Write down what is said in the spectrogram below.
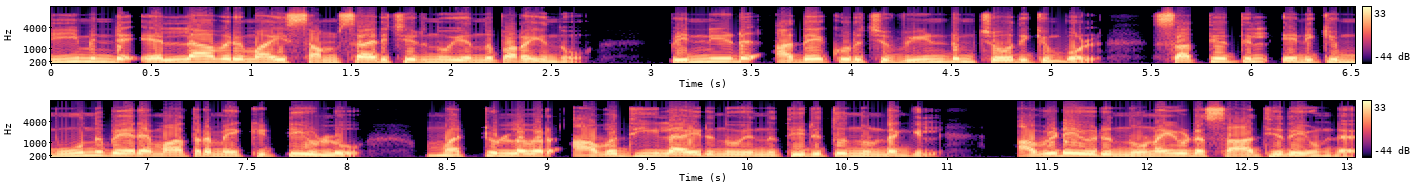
ടീമിന്റെ എല്ലാവരുമായി സംസാരിച്ചിരുന്നു എന്ന് പറയുന്നു. പിന്നീട് അതേക്കുറിച്ച് വീണ്ടും ചോദിക്കുമ്പോൾ സത്യത്തിൽ എനിക്ക് മൂന്ന് പേരെ മാത്രമേ കിട്ടിയുള്ളൂ. മറ്റുള്ളവർ അവധിയിലായിരുന്നു എന്ന് തിരുത്തുന്നുണ്ടെങ്കിൽ അവിടെ ഒരു നുണയുടെ സാധ്യതയുണ്ട്.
